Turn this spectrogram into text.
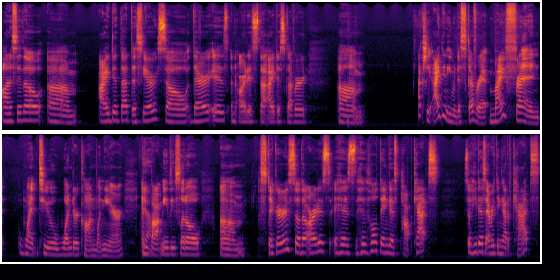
Honestly, though, um, I did that this year. So there is an artist that I discovered. Um, actually, I didn't even discover it. My friend went to WonderCon one year and Yeah. bought me these little um, stickers. So the artist, his his whole thing is pop cats. So he does everything out of cats.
